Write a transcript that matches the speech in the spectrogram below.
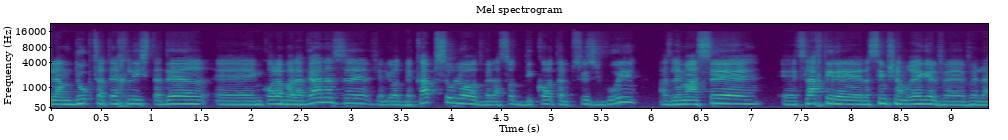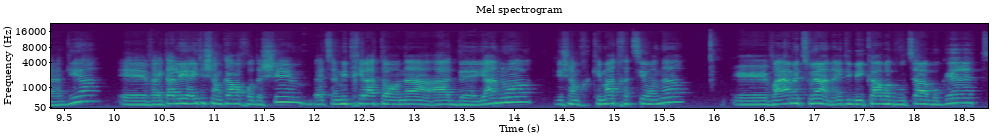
למדו קצת איך להסתדר עם כל הבלגן הזה, ולהיות בקפסולות ולעשות בדיקות על בסיס שבועי, אז למעשה הצלחתי לשים שם רגל ולהגיע, והייתה לי, הייתי שם כמה חודשים, בעצם מתחילת העונה עד ינואר, הייתי שם כמעט חצי עונה, והיה מצוין, הייתי בעיקר בקבוצה הבוגרת,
